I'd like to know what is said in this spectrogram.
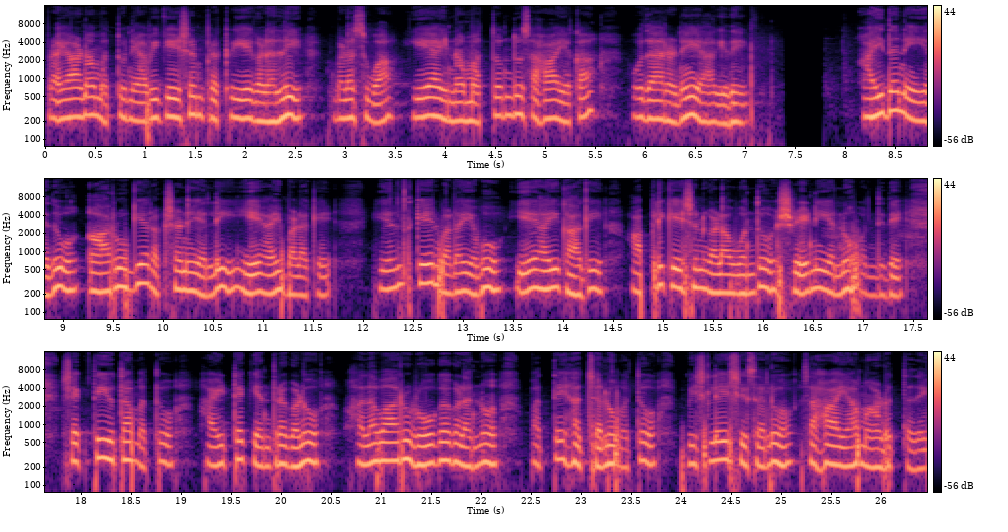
ಪ್ರಯಾಣ ಮತ್ತು ನ್ಯಾವಿಗೇಷನ್ ಪ್ರಕ್ರಿಯೆಗಳಲ್ಲಿ ಬಳಸುವ ಎ ಐನ ಮತ್ತೊಂದು ಸಹಾಯಕ ಉದಾಹರಣೆಯಾಗಿದೆ. ಐದನೆಯದು ಆರೋಗ್ಯ ರಕ್ಷಣೆಯಲ್ಲಿ ಎ ಐ ಬಳಕೆ. ಹೆಲ್ತ್ ಕೇರ್ ವಲಯವು ಎ ಐಗಾಗಿ ಅಪ್ಲಿಕೇಶನ್ಗಳ ಒಂದು ಶ್ರೇಣಿಯನ್ನು ಹೊಂದಿದೆ. ಶಕ್ತಿಯುತ ಮತ್ತು ಹೈಟೆಕ್ ಯಂತ್ರಗಳು ಹಲವಾರು ರೋಗಗಳನ್ನು ಪತ್ತೆ ಹಚ್ಚಲು ಮತ್ತು ವಿಶ್ಲೇಷಿಸಲು ಸಹಾಯ ಮಾಡುತ್ತದೆ.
